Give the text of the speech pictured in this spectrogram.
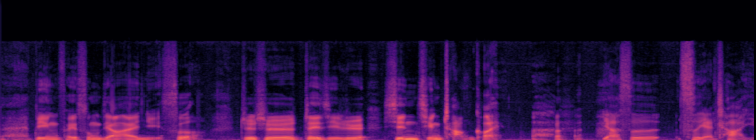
哎，并非宋江爱女色，只是这几日心情畅快。雅斯此言差矣。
